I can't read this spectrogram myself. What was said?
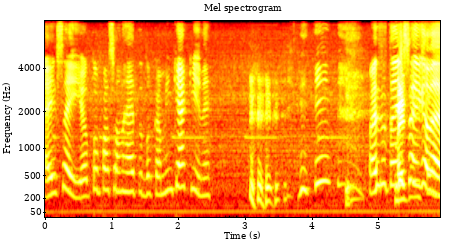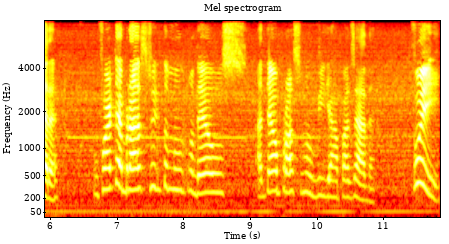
É isso aí. Eu tô passando reto do caminho que é aqui, né? Mas então é Mas isso aí, é galera. Um forte abraço. Fique todo mundo com Deus. Até o próximo vídeo, rapaziada. Fui!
